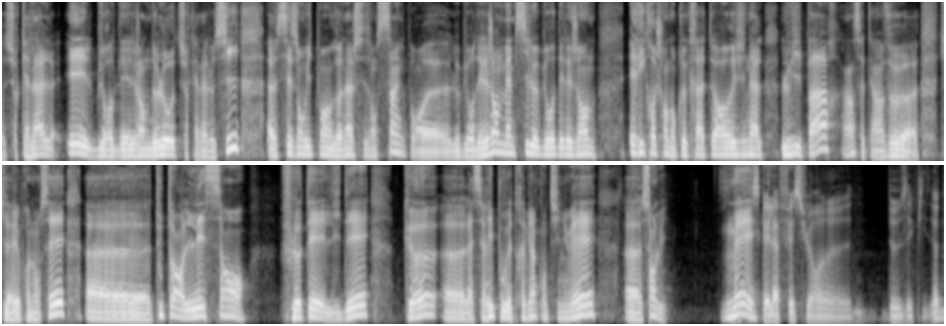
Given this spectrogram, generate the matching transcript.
euh, sur Canal et le Bureau des légendes de l'autre sur Canal aussi. Euh, saison 8 pour Engrenage, saison 5 pour le Bureau des légendes, même si le Bureau des légendes, Eric Rochant, donc le créateur original, lui part, hein, c'était un vœu qu'il avait prononcé, tout en laissant flotter l'idée que la série pouvait très bien continuer sans lui. Mais Ce qu'elle a fait sur deux épisodes,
